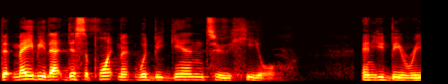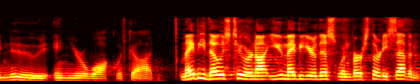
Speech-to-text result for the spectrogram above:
that maybe that disappointment would begin to heal and you'd be renewed in your walk with God. Maybe those two are not you. Maybe you're this one, verse 37.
